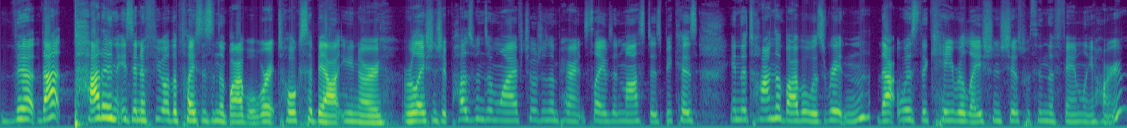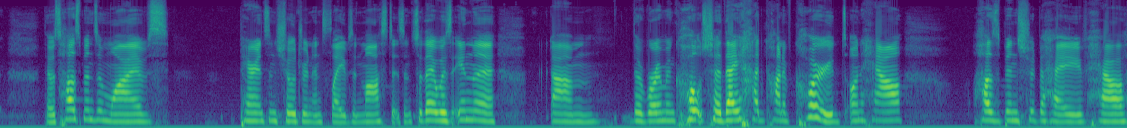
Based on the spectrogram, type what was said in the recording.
the, that pattern is in a few other places in the Bible where it talks about, you know, relationship husbands and wives, children and parents, slaves and masters, because in the time the Bible was written, that was the key relationships within the family home. There was husbands and wives, parents and children, and slaves and masters. And so there was in the um, the Roman culture, they had kind of codes on how husbands should behave, how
